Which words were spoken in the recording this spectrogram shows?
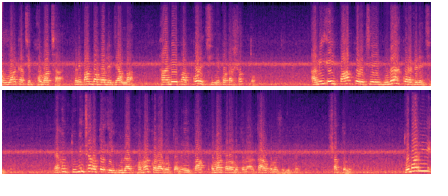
আল্লাহর কাছে ক্ষমা চায় মানে বান্দা বলে যে আল্লাহ হ্যাঁ আমি এই পাপ করেছি, এ কথা সত্য। আমি এই পাপ করেছি, এই গুনাহ করে ফেলেছি। এখন তুমি ছাড়া তো এই গুনাহ ক্ষমা করার মতন, এই পাপ ক্ষমা করার মতন আর কারও কোনো সুযোগ নেই। সাধ্য নেই। তোমারই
